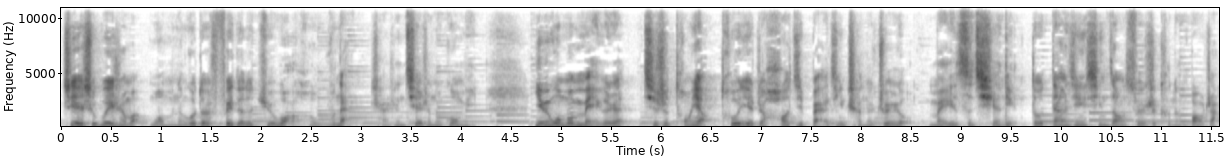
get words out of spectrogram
这也是为什么我们能够对费德的绝望和无奈产生切身的共鸣，因为我们每个人其实同样拖曳着好几百斤沉的赘肉，每一次前进都担心心脏随时可能爆炸。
